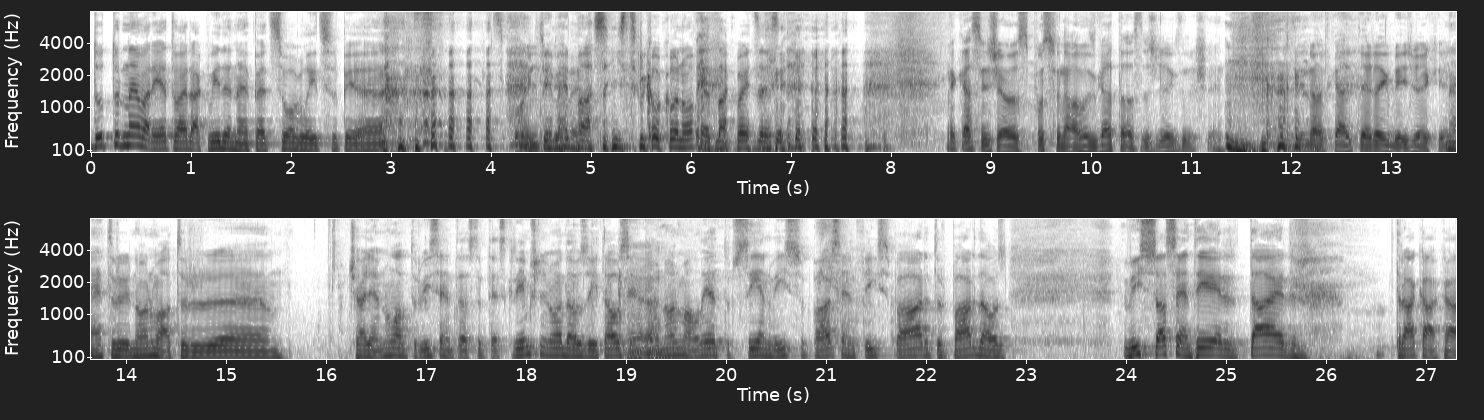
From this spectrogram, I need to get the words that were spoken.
tu, tur nevar iet vairāk vidienē pēc oglītes pie, pie medmāsiņas. Tur kaut ko nopietnāk vajadzēs. Nekas viņš jau uz pusfinālu būs gatavs. Tas droši vien. Zinot, kādi tie regbija džeki. ir. Nē, tur ir normāli. Tur, eh, Čaļiem, nu labi, tur visiem tās tur tie skrimšļi nodauzīt ausīm. Jā. Tā ir normāla lieta. Tur siena visu pārsienu fiks pāri, tur pārdauz. Visu sasien tie ir, tā ir trakākā,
